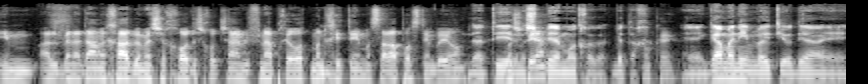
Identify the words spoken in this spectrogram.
אם על בן אדם אחד במשך חודש, חודשיים לפני הבחירות מנחיתים עשרה פוסטים ביום? לדעתי זה משפיע מאוד חזק, בטח. אוקיי. Okay. גם אני, אם לא הייתי יודע... אה,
